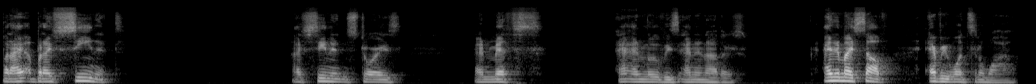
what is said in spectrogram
but I but I've seen it. I've seen it in stories and myths and movies and in others. And in myself every once in a while.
